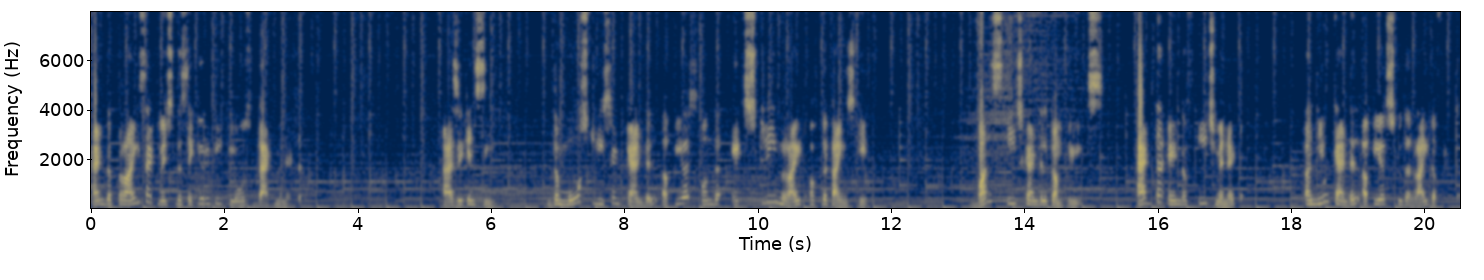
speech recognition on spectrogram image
and the price at which the security closed that minute. As you can see, the most recent candle appears on the extreme right of the time scale. Once each candle completes, at the end of each minute, a new candle appears to the right of it.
